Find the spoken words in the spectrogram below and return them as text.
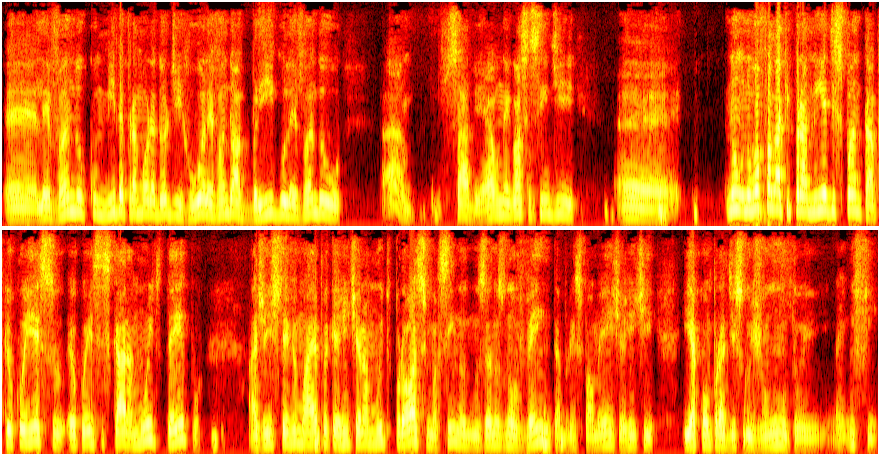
É, levando comida para morador de rua, levando abrigo, levando. Ah, sabe? É um negócio assim de é, não, não vou falar que para mim é de espantar, porque eu conheço, eu conheço esse cara há muito tempo. A gente teve uma época que a gente era muito próximo, assim, nos anos 90, principalmente. A gente ia comprar disco junto, e, né, enfim.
